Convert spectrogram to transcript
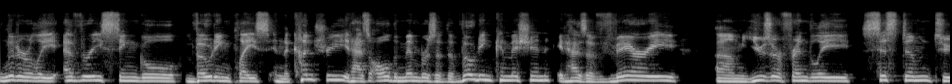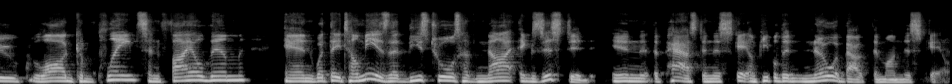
literally every single voting place in the country. It has all the members of the voting commission. It has a very um, user friendly system to log complaints and file them. And what they tell me is that these tools have not existed in the past in this scale, and people didn't know about them on this scale.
